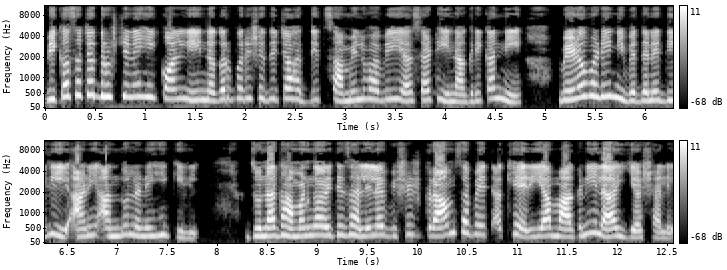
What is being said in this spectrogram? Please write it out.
विकासाच्या दृष्टीने ही कॉलनी नगर परिषदेच्या हद्दीत सामील व्हावी यासाठी नागरिकांनी वेळोवेळी निवेदने दिली आणि आंदोलनेही केली. जुना धामणगाव येथे झालेल्या विशेष ग्रामसभेत अखेर या मागणीला यश आले.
